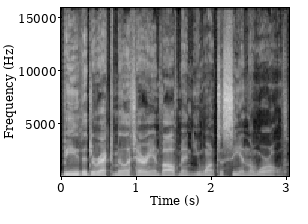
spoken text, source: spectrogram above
Be the direct military involvement you want to see in the world.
